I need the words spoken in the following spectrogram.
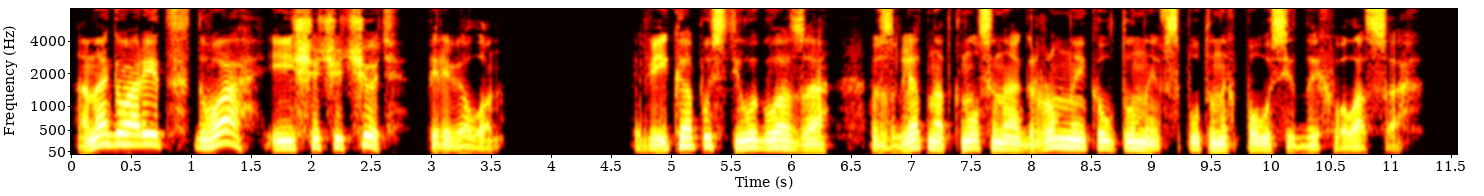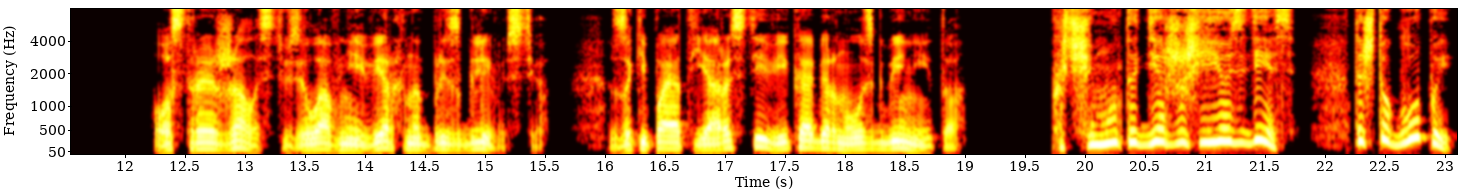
«Она говорит, два и еще чуть-чуть», — перевел он. Вика опустила глаза, взгляд наткнулся на огромные колтуны в спутанных полуседых волосах. Острая жалость взяла в ней верх над брезгливостью. Закипая от ярости, Вика обернулась к Бенито. «Почему ты держишь ее здесь? Ты что, глупый?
